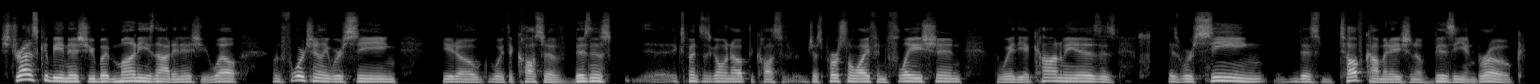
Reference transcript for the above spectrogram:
stress could be an issue but money's not an issue. Well unfortunately we're seeing you know with the cost of business uh, expenses going up the cost of just personal life inflation the way the economy is is is we're seeing this tough combination of busy and broke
